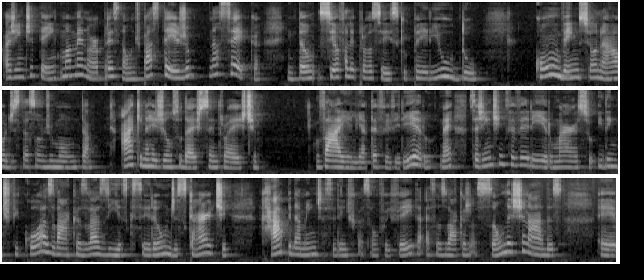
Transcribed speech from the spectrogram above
a gente tem uma menor pressão de pastejo na seca. Então, se eu falei para vocês que o período convencional de estação de monta aqui na região sudeste centro-oeste vai ali até fevereiro, né? Se a gente em fevereiro, março identificou as vacas vazias que serão descarte, rapidamente essa identificação foi feita, essas vacas já são destinadas é,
